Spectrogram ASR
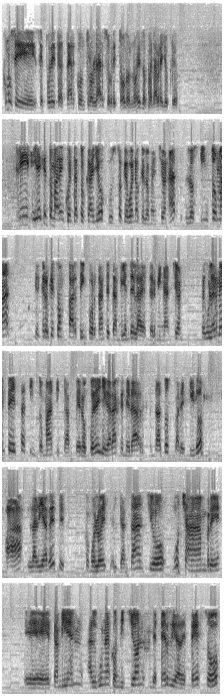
¿Cómo se, se puede tratar, controlar sobre todo, no? Es la palabra, yo creo. Sí, y hay que tomar en cuenta, Tocayo, justo que bueno que lo mencionas, los síntomas, que creo que son parte importante también de la determinación regularmente es asintomática, pero puede llegar a generar datos parecidos a la diabetes, como lo es el cansancio, mucha hambre, eh, también alguna condición de pérdida de peso,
